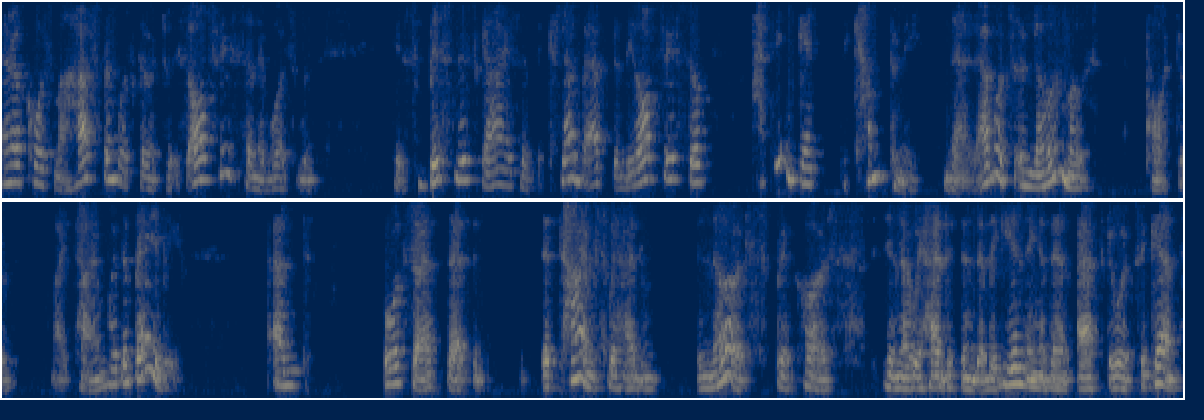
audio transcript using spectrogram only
And of course, my husband was going to his office, and it was with his business guys at the club after the office. So I didn't get the company there. I was alone most part of my time with the baby. And also at the, the times we had a nurse because, you know, we had it in the beginning and then afterwards again.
